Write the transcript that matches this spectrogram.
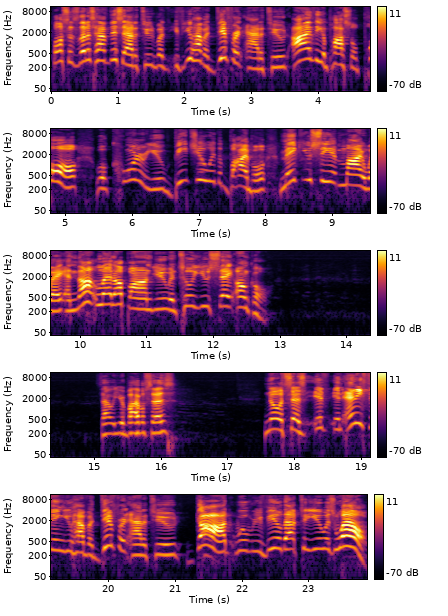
Paul says, Let us have this attitude, but if you have a different attitude, I, the Apostle Paul, will corner you, beat you with the Bible, make you see it my way, and not let up on you until you say, Uncle. Is that what your Bible says? No, it says, if in anything you have a different attitude, God will reveal that to you as well.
